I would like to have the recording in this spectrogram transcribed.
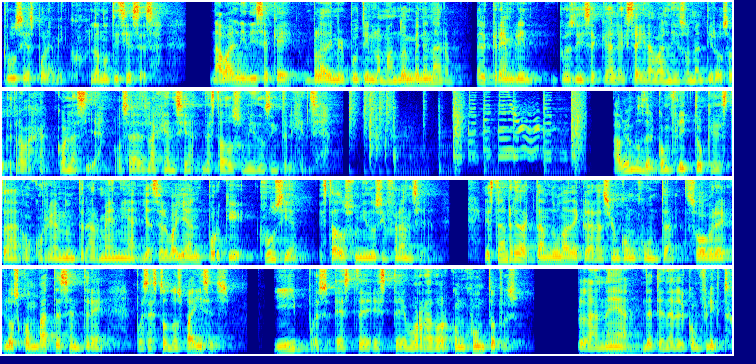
Rusia es polémico. La noticia es esa. Navalny dice que Vladimir Putin lo mandó a envenenar. El Kremlin pues dice que Alexei Navalny es un mentiroso que trabaja con la CIA, o sea, es la agencia de Estados Unidos de inteligencia. Hablemos del conflicto que está ocurriendo entre Armenia y Azerbaiyán porque Rusia, Estados Unidos y Francia están redactando una declaración conjunta sobre los combates entre pues, estos dos países y pues este, este borrador conjunto pues, planea detener el conflicto.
